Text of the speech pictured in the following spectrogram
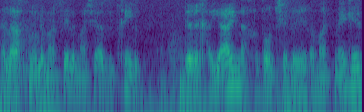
הלכנו למעשה למה שאז התחיל דרך היין, החוות של רמת נגב,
